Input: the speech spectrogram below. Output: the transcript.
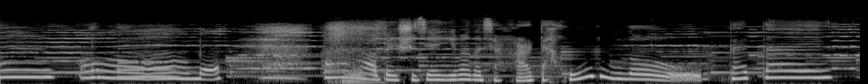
啊被时间遗忘的小孩打呼噜喽，拜拜。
